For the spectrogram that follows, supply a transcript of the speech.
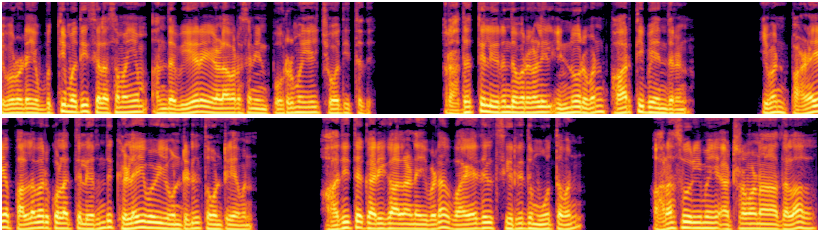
இவருடைய புத்திமதி சில சமயம் அந்த வீர இளவரசனின் பொறுமையை சோதித்தது. ரதத்தில் இருந்தவர்களில் இன்னொருவன் பார்த்திபேந்திரன். இவன் பழைய பல்லவர் குலத்திலிருந்து கிளை வழி ஒன்றில் தோன்றியவன். ஆதித்த கரிகாலனை விட வயதில் சிறிது மூத்தவன். அரசுரிமை அற்றவனாதலால்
